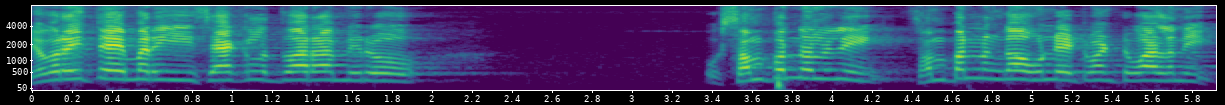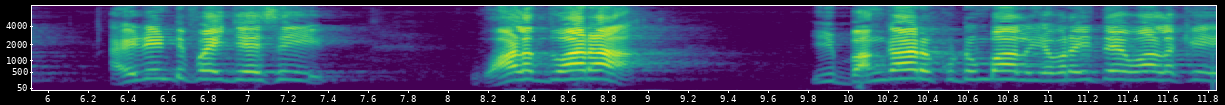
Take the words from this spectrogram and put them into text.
ఎవరైతే మరి ఈ శాఖల ద్వారా మీరు ఒక సంపన్నులని సంపన్నంగా ఉండేటువంటి వాళ్ళని ఐడెంటిఫై చేసి వాళ్ళ ద్వారా ఈ బంగారు కుటుంబాలు ఎవరైతే వాళ్ళకి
